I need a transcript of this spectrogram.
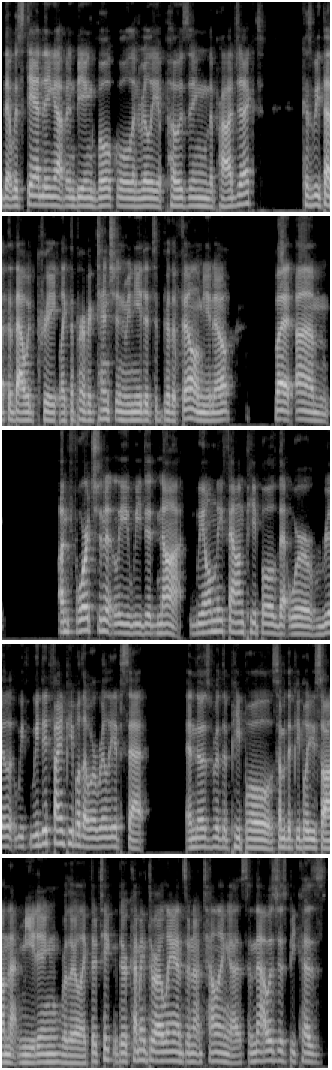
that was standing up and being vocal and really opposing the project because we thought that that would create like the perfect tension we needed to for the film, you know. But um, unfortunately, we did not. We only found people that were really. We we did find people that were really upset, and those were the people. Some of the people you saw in that meeting where they're like they're taking they're coming through our lands. They're not telling us, and that was just because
